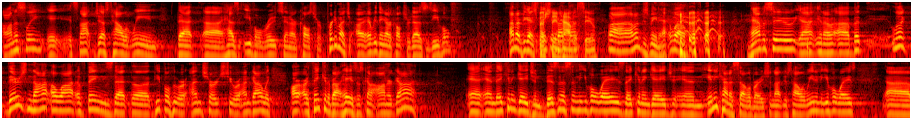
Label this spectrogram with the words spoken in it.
honestly, it, it's not just Halloween that uh, has evil roots in our culture. Pretty much our, everything our culture does is evil. I don't know if you guys Especially think about in Havasu. That. Well, I don't just mean, well, Havasu, yeah, you know, uh, but look, there's not a lot of things that the people who are unchurched, who are ungodly, are, are thinking about, hey, is this going to honor God? And, and, they can engage in business in evil ways. They can engage in any kind of celebration, not just Halloween in evil ways. Uh,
